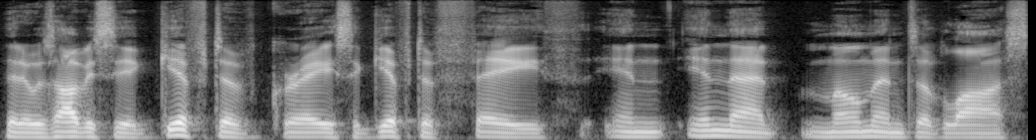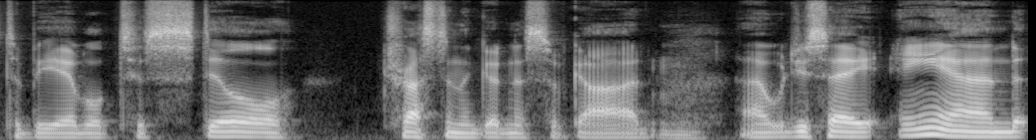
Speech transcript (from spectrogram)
that it was obviously a gift of grace, a gift of faith in in that moment of loss to be able to still trust in the goodness of God. Mm-hmm. Uh, would you say and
